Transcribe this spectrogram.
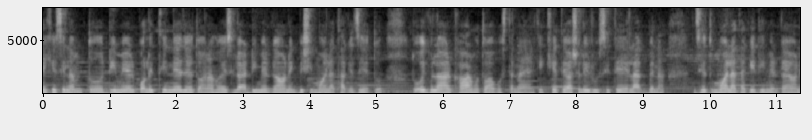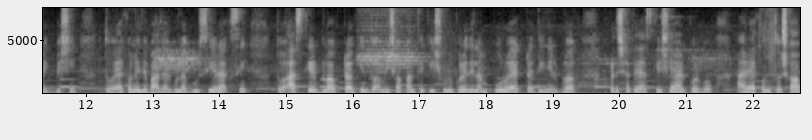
রেখেছিলাম। তো ডিমের পলিথিনে যেহেতু আনা হয়েছিল আর ডিমের গা অনেক বেশি ময়লা থাকে যেহেতু তো ওইগুলো আর খাওয়ার মতো অবস্থা নাই আর কি। খেতে আসলে রুচিতে লাগবে না। যেহেতু ময়লা থাকে ডিমের গায়ে অনেক বেশি। তো এখন এই যে বাজারগুলো গুছিয়ে রাখছি। তো আজকের ব্লগটাও কিন্তু আমি সকাল থেকেই শুরু করে দিলাম। পুরো একটা দিনের ব্লগ। আপনাদের সাথে আজকে শেয়ার করব। আর এখন তো সব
